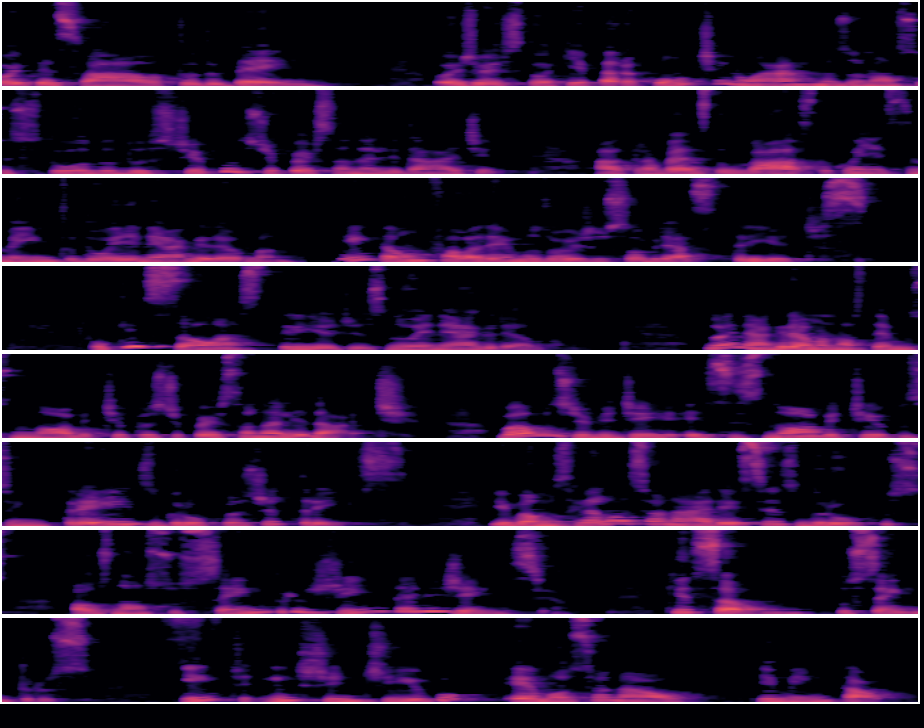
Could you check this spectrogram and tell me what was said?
Oi, pessoal, tudo bem? Hoje eu estou aqui para continuarmos o nosso estudo dos tipos de personalidade através do vasto conhecimento do Enneagrama. Então, falaremos hoje sobre as tríades. O que são as tríades no Enneagrama? No Enneagrama, nós temos nove tipos de personalidade. Vamos dividir esses nove tipos em três grupos de três e vamos relacionar esses grupos aos nossos centros de inteligência, que são os centros instintivo, emocional e mental.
